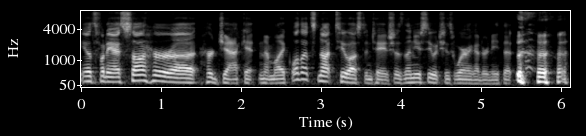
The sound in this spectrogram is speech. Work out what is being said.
You know, it's funny. I saw her uh, her jacket, and I'm like, well, that's not too ostentatious. Then you see what she's wearing underneath it.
